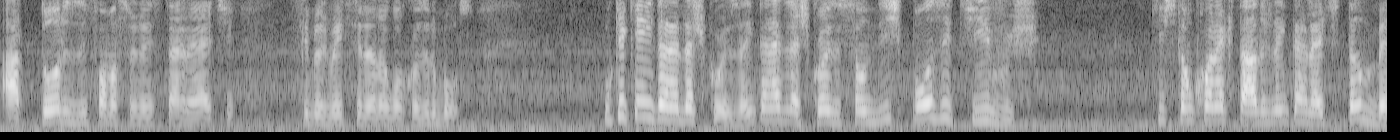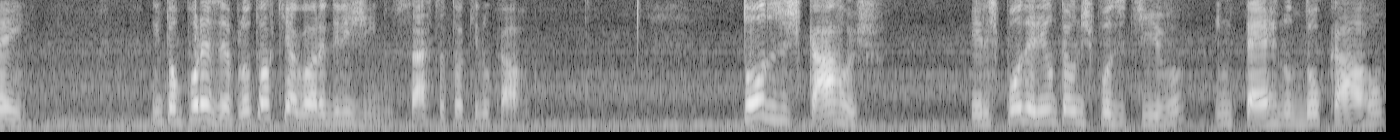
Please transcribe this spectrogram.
a todas as informações da internet simplesmente tirando alguma coisa do bolso. O que é a internet das coisas? A internet das coisas são dispositivos que estão conectados na internet também. Então, por exemplo, eu estou aqui agora dirigindo, certo? Eu estou aqui no carro. Todos os carros, eles poderiam ter um dispositivo interno do carro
